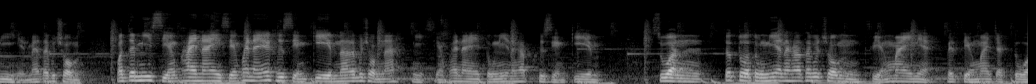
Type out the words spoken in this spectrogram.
นี่เห็นไหมท่านผู้ชม มันจะมีเสียงภายใน เสียงภายในก็คือเสียงเกมนะท่านผู้ชมนะ นี่เสียงภายในตรงนี้นะครับคือเสียงเกม ส่วนเจ้าตัวตรงนี้นะครับท่านผู้ชม เสียงไมค์เนี่ยเป็นเสียงไมค์จากตัว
